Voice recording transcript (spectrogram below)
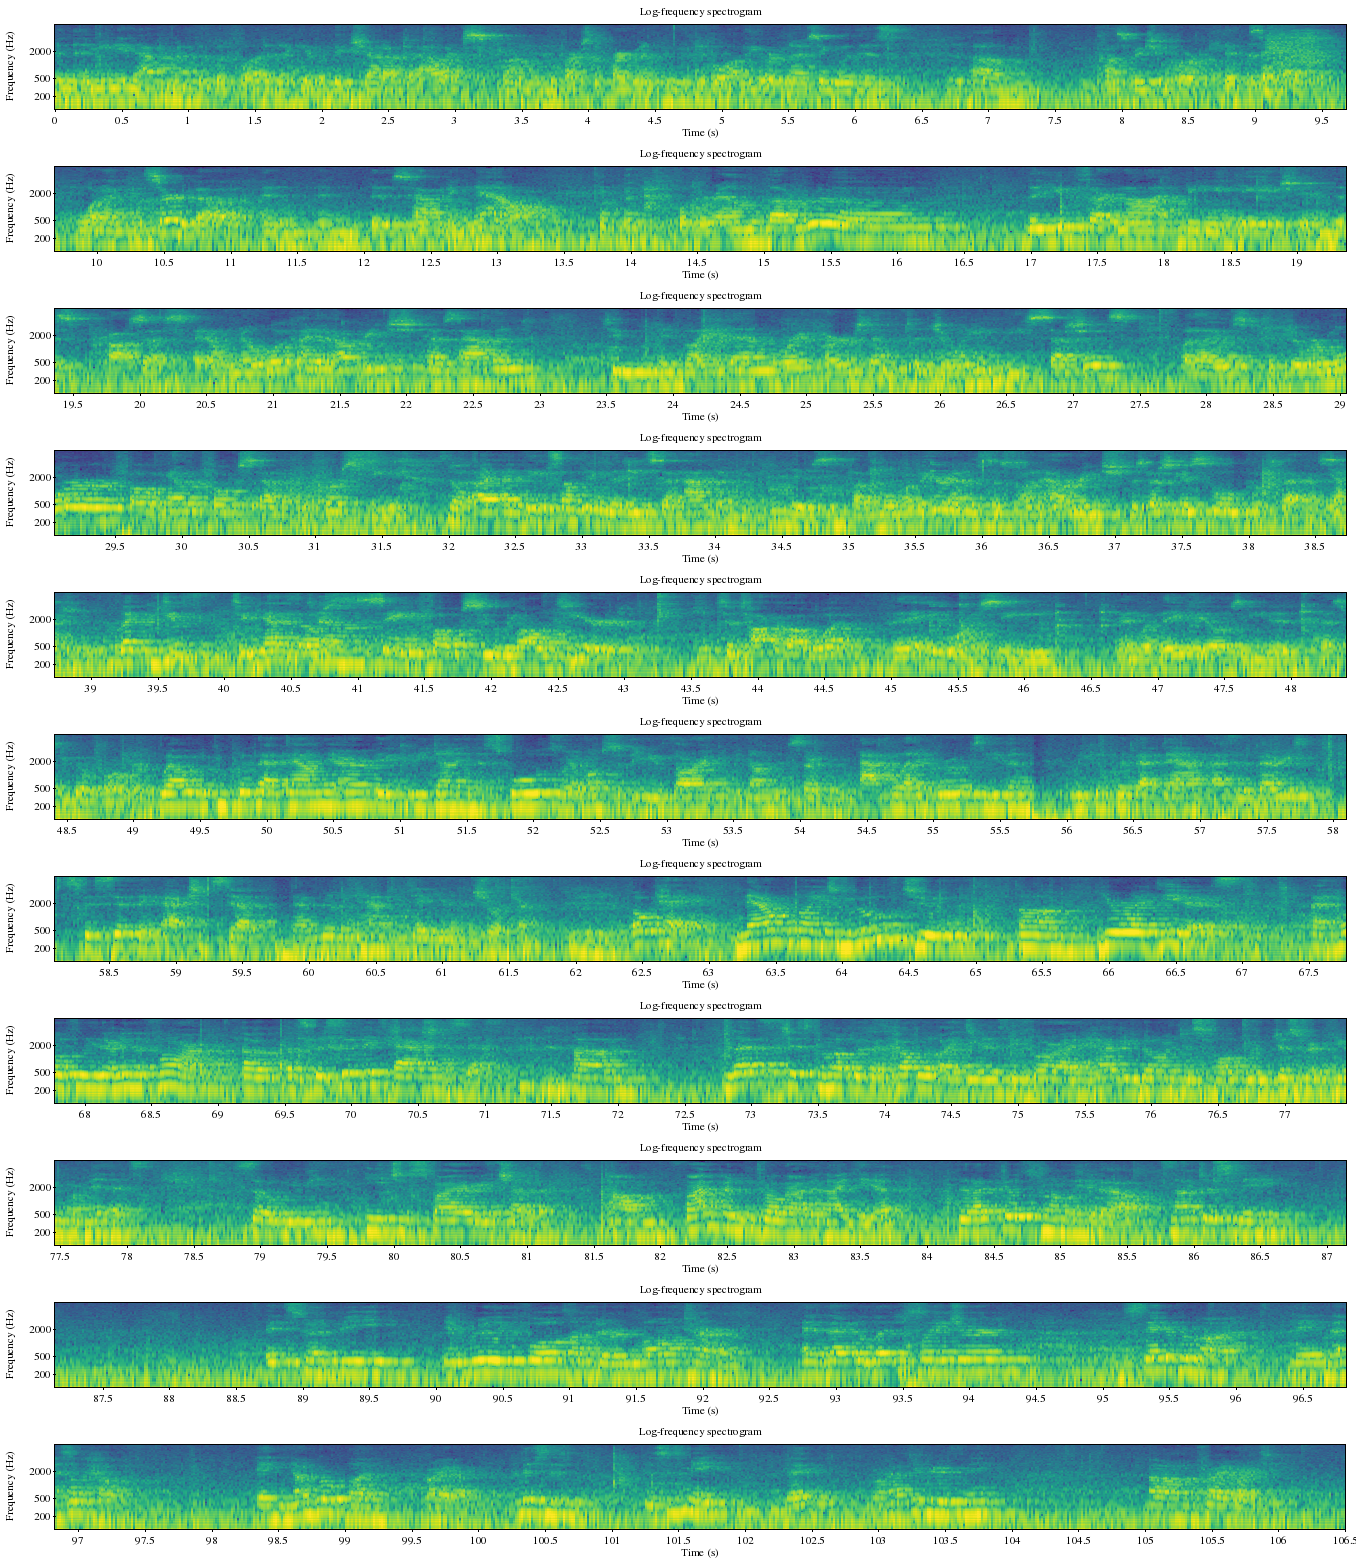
in the immediate aftermath of the flood, and I give a big shout out to Alex from the Parks Department, who did a lot of the organizing with his um, Conservation Corps kids. But What I'm concerned about, and, and that is happening now, look around the room, the youth are not being engaged in this process. I don't know what kind of outreach has happened to invite them or encourage them to join these sessions, but I was, there were more folk, younger folks at the first meeting. But I, I think something that needs to happen mm-hmm. is a more, a bigger emphasis on outreach, especially as school comes back session. Like youth. To get those same folks who volunteered to talk about what they want to see and what they feel is needed as we go forward. Well, you can put that down there. It can be done in the schools where most of the youth are. It can be done in certain athletic groups even. We can put that down as a very specific action step that really can be taken in the short term. Okay, now we're going to move to um, your ideas. And hopefully they're in the form of a specific action step. Um, Let's just come up with a couple of ideas before I have you go into a small group just for a few more minutes, so you can each inspire each other. Um, I'm going to throw out an idea that I feel strongly about. It's not just me. It's going to be, it really falls under long-term, and that the legislature, the state of Vermont, make mental health a number one priority. This is, this is me, okay? Don't have to agree with me. Um, Priority.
